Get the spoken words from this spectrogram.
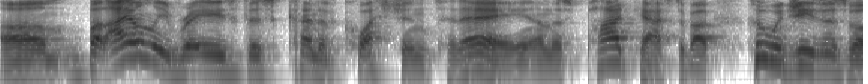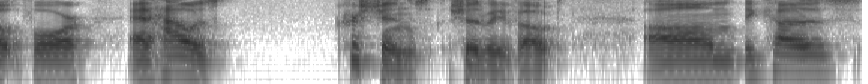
Um, but I only raised this kind of question today on this podcast about who would Jesus vote for and how as Christians should we vote. Um, because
